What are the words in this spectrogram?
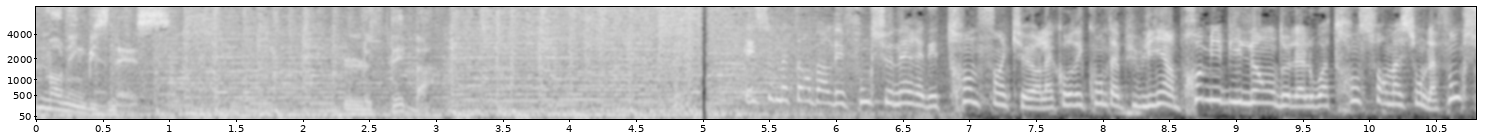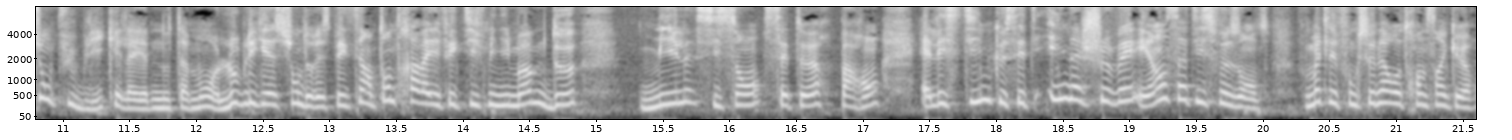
Good Morning Business. Le débat. Et ce matin, on parle des fonctionnaires et des 35 heures. La Cour des comptes a publié un premier bilan de la loi transformation de la fonction publique. Elle a notamment l'obligation de respecter un temps de travail effectif minimum de 1607 heures par an. Elle estime que c'est inachevé et insatisfaisante. Faut mettre les fonctionnaires aux 35 heures,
